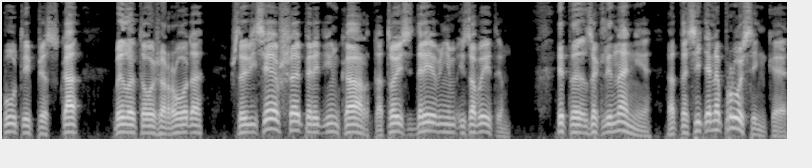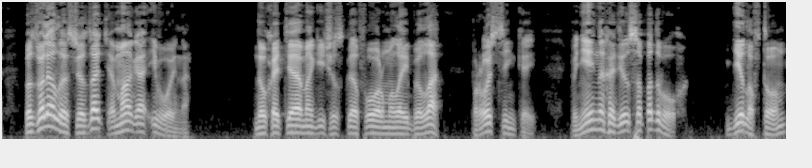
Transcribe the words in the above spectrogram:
путы песка было того же рода, что висевшая перед ним карта, то есть древним и забытым. Это заклинание, относительно простенькое, позволяло связать мага и воина. Но хотя магическая формула и была простенькой, в ней находился подвох. Дело в том,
